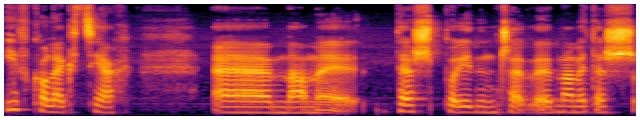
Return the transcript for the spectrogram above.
i w kolekcjach e, mamy też pojedyncze, mamy też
